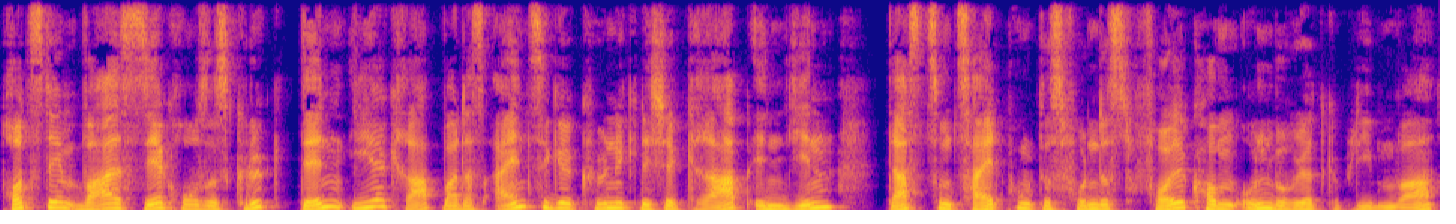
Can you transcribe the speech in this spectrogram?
Trotzdem war es sehr großes Glück, denn ihr Grab war das einzige königliche Grab in Yin, das zum Zeitpunkt des Fundes vollkommen unberührt geblieben war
